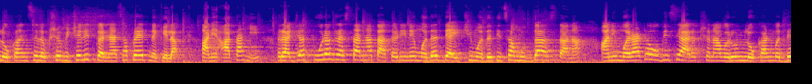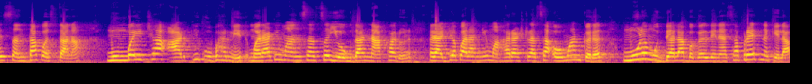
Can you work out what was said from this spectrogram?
लोकांचं लक्ष विचलित करण्याचा प्रयत्न केला. आणि आताही राज्यात पूरग्रस्तांना तातडीने मदत द्यायची मदतीचा मुद्दा असताना आणि मराठा ओबीसी आरक्षणावरून लोकांमध्ये संताप असताना मुंबईच्या आर्थिक उभारणीत मराठी माणसाचं योगदान नाकारून राज्यपालांनी महाराष्ट्राचा अवमान करत मूळ मुद्द्याला बगल देण्याचा प्रयत्न केला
